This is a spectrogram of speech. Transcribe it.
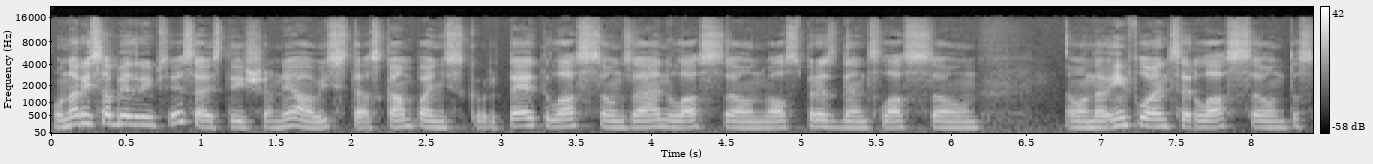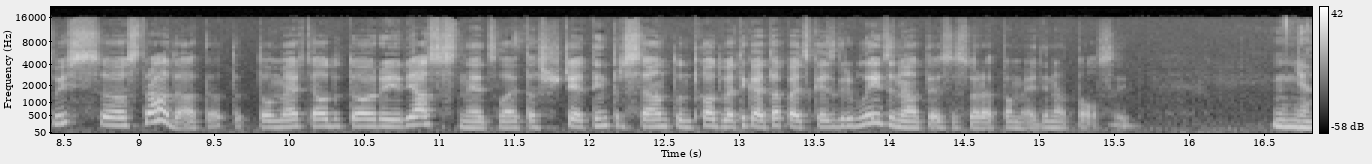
Un arī sabiedrības iesaistīšana, jā, visas tās kampaņas, kur tēti lasa un zēni lasa un valsts prezidents lasa un, un influenceri lasa, un tas viss strādā. Tad, to mērķa auditorija ir jāsasniedz, lai tas šķiet interesanti, un kaut vai tikai tāpēc, ka es gribu līdzināties, es varētu pamēģināt palasīt. Jā.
